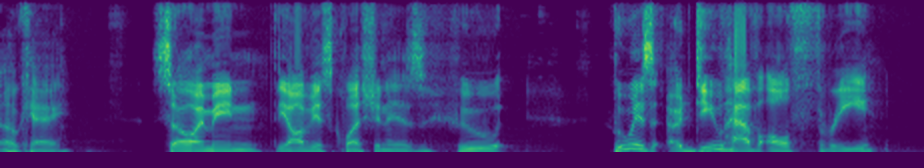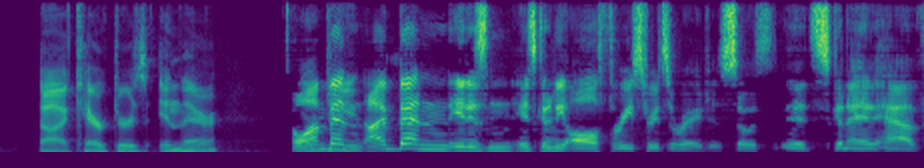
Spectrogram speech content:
Okay. So I mean, the obvious question is who who is uh, do you have all three uh characters in there? Oh, I'm betting. you- I'm betting it is. It's going to be all three Streets of Rages. So it's it's going to have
